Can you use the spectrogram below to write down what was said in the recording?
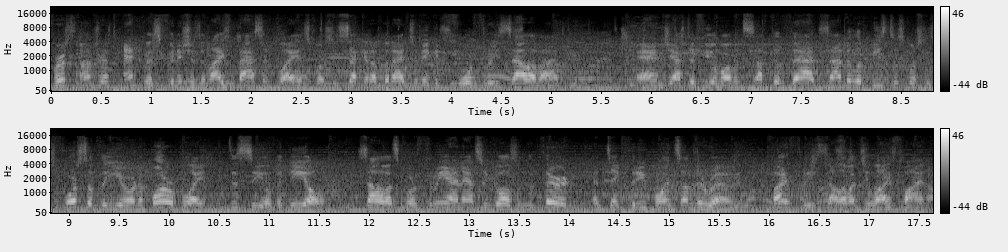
First, Andres Engqvist finishes a nice passing play and scores his second of the night to make it 4-3 Salavat. And just a few moments after that, Samuel Lepisto scores his fourth of the year on a power play to seal the deal. Salavat scored three unanswered goals in the third and take three points on the road. 5-3 Salavat July final.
